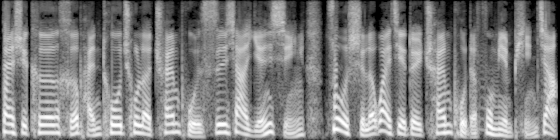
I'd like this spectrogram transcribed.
但是科恩和盘托出了川普私下言行，坐实了外界对川普的负面评价。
